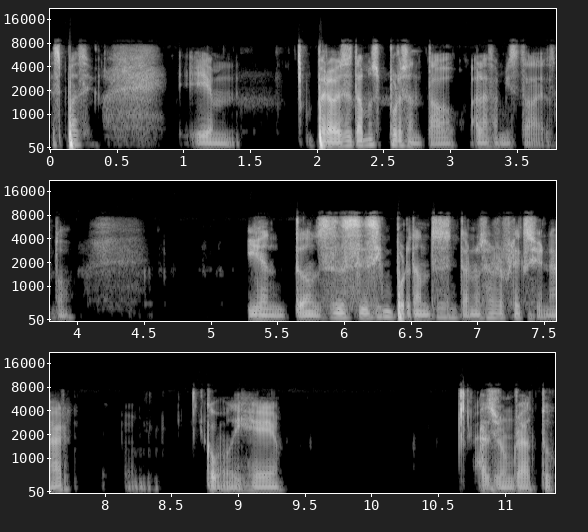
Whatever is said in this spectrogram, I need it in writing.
espacio. Em, pero a veces damos por sentado a las amistades, ¿no? Y entonces es importante sentarnos a reflexionar. Em, como dije hace un rato,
